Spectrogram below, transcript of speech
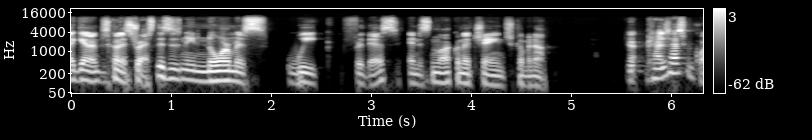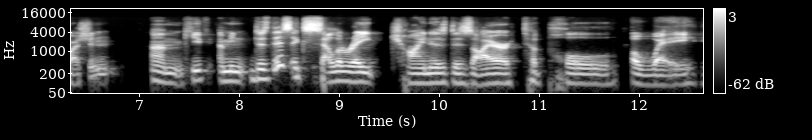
again i'm just going to stress this is an enormous week for this and it's not going to change coming up. Can i just ask a question? Um, keith i mean does this accelerate china's desire to pull away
